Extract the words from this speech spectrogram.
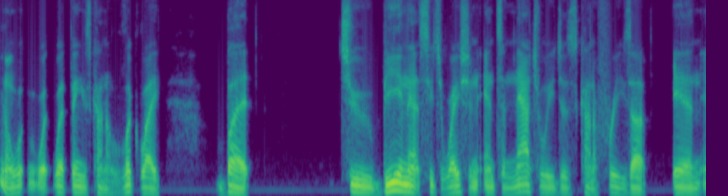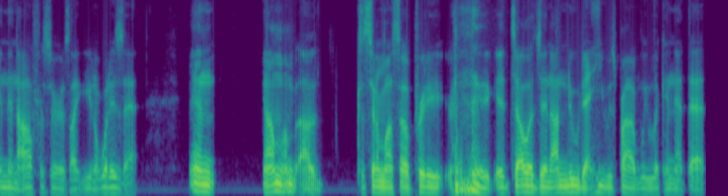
you know what what, what things kind of look like, but to be in that situation and to naturally just kind of freeze up and and then the officer is like you know what is that? And you know, I'm, I'm I consider myself pretty intelligent. I knew that he was probably looking at that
